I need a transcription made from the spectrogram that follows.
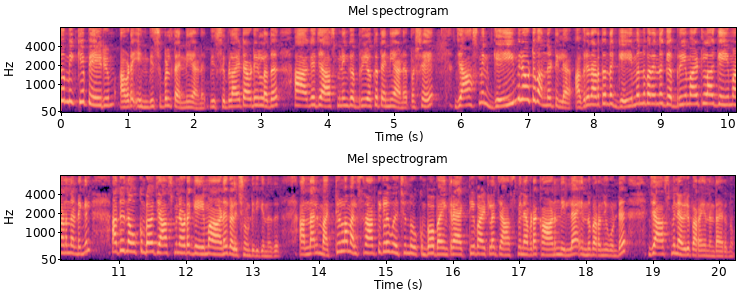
ഒട്ടുമിക്ക പേരും അവിടെ ഇൻവിസിബിൾ തന്നെയാണ്. വിസിബിൾ ആയിട്ട് അവിടെ ഉള്ളത് ആകെ ജാസ്മിനും ഗബ്രിയും ഒക്കെ തന്നെയാണ്. പക്ഷേ ജാസ്മിൻ ഗെയിമിലോട്ട് വന്നിട്ടില്ല. അവർ നടത്തുന്ന ഗെയിം എന്ന് പറയുന്നത് ഗബ്രിയുമായിട്ടുള്ള ആ ഗെയിം ആണെന്നുണ്ടെങ്കിൽ അത് നോക്കുമ്പോൾ ജാസ്മിൻ അവിടെ ഗെയിമാണ് കളിച്ചുകൊണ്ടിരിക്കുന്നത്. എന്നാൽ മറ്റുള്ള മത്സരാർത്ഥികളെ വെച്ച് നോക്കുമ്പോൾ ഭയങ്കര ആക്റ്റീവ് ആയിട്ടുള്ള ജാസ്മിൻ അവിടെ കാണുന്നില്ല എന്ന് പറഞ്ഞുകൊണ്ട് ജാസ്മിൻ അവർ പറയുന്നുണ്ടായിരുന്നു.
